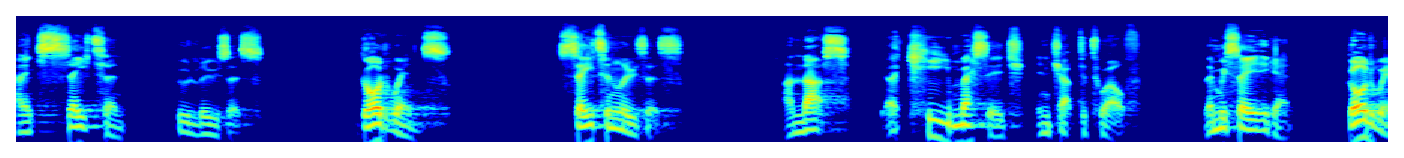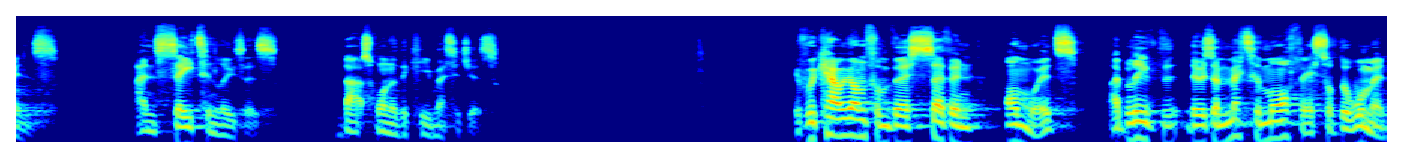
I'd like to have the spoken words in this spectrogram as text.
and it's Satan who loses. God wins, Satan loses. And that's a key message in chapter 12. Let me say it again God wins and Satan loses. That's one of the key messages. If we carry on from verse 7 onwards, I believe that there is a metamorphosis of the woman.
